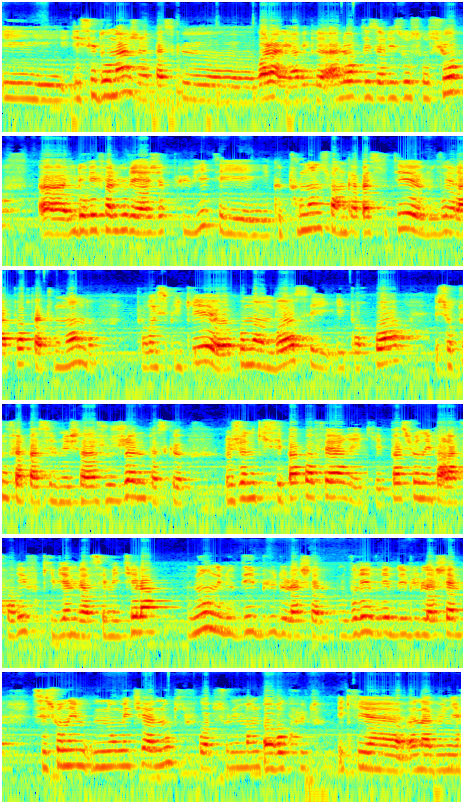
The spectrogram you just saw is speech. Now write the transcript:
Et, c'est dommage parce que voilà, avec à l'heure des réseaux sociaux, euh, il aurait fallu réagir plus vite et, que tout le monde soit en capacité d'ouvrir la porte à tout le monde pour expliquer euh, comment on bosse et, pourquoi, et surtout faire passer le message aux jeunes parce que le jeune qui sait pas quoi faire et qui est passionné par la forêt, il faut qu'il vienne vers ces métiers-là. Nous, on est le début de la chaîne, le vrai, vrai début de la chaîne. C'est sur nos métiers à nous qu'il faut absolument qu'on recrute et qu'il y ait un, avenir.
